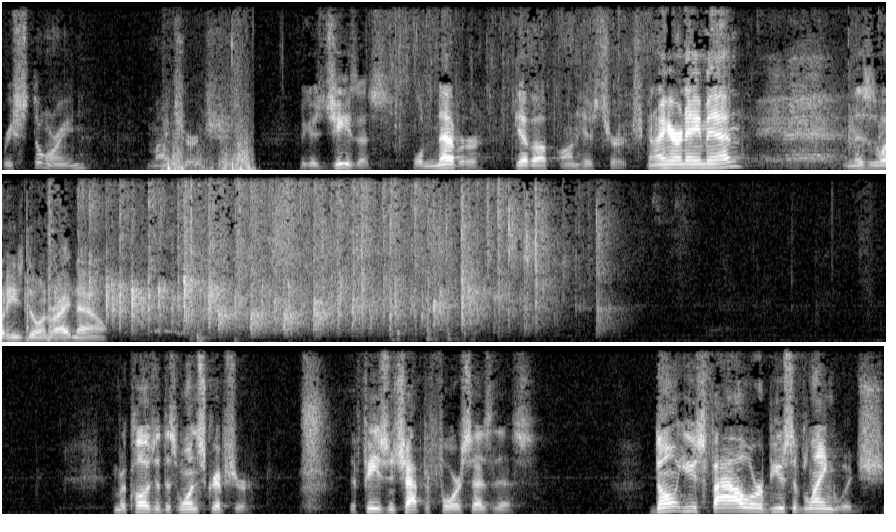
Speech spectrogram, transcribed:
restoring my church because Jesus will never give up on his church. Can I hear an amen? And this is what he's doing right now. I'm going to close with this one scripture. Ephesians chapter 4 says this Don't use foul or abusive language.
